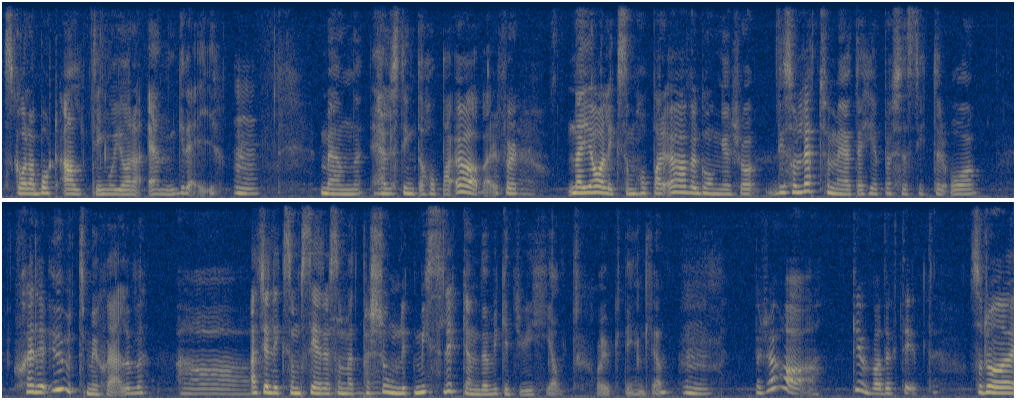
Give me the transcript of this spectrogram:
skala bort allting och göra en grej. Mm. Men helst inte hoppa över. För när jag liksom hoppar över gånger så det är så lätt för mig att jag helt plötsligt sitter och skäller ut mig själv. Ah. Att jag liksom ser det som ett personligt misslyckande vilket ju är helt sjukt egentligen. Mm. Bra! Gud vad duktigt. Så då,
